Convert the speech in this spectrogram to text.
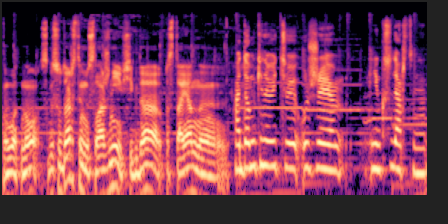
Вот, но с государственными сложнее всегда постоянно... А Дом кино ведь уже не государственный.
